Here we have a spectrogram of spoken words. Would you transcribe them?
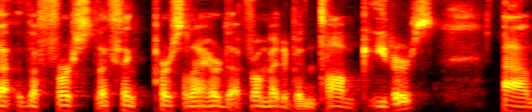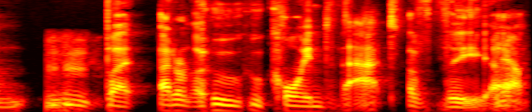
the, the first I think person I heard that from might have been Tom Peters. Um, Mm-hmm. but I don't know who who coined that of the uh, Yeah.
